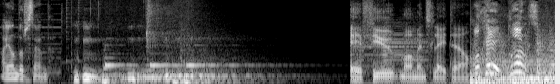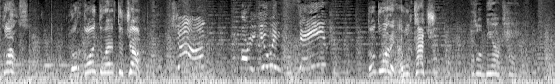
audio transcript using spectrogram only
I understand. A few moments later. Okay, girls, girls, you're going to have to jump. Jump? Are you insane? Don't worry, I will catch you. It'll be okay.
